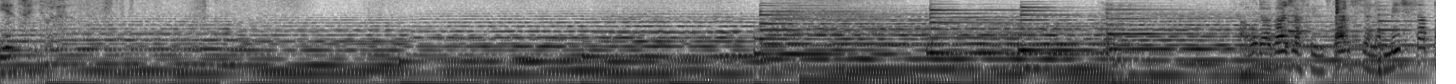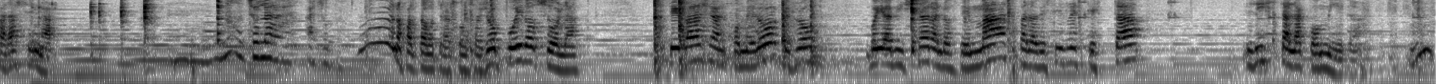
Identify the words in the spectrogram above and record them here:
Bien, señora. Sentarse a la mesa para cenar. No, yo la ayudo. No, no falta otra cosa. Yo puedo sola. Usted vaya al comedor que yo voy a avisar a los demás para decirles que está lista la comida. ¿Mm?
